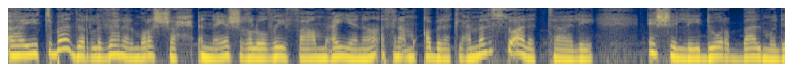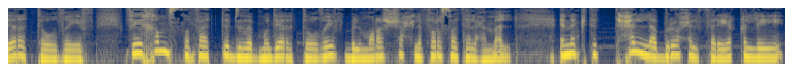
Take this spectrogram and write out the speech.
آه، يتبادر لذهن المرشح أنه يشغل وظيفة معينة أثناء مقابلة العمل. السؤال التالي إيش اللي يدور ببال مدير التوظيف؟ في خمس صفات تجذب مدير التوظيف بالمرشح لفرصة العمل. إنك تتحلى بروح الفريق اللي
